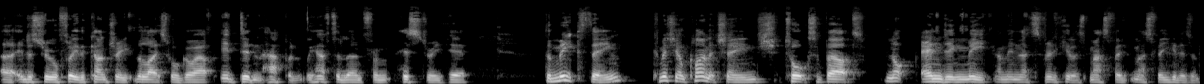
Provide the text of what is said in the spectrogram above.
uh, industry will flee the country, the lights will go out. It didn't happen. We have to learn from history here. The meat thing, Committee on Climate Change talks about not ending meat. I mean, that's ridiculous, mass, mass veganism,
